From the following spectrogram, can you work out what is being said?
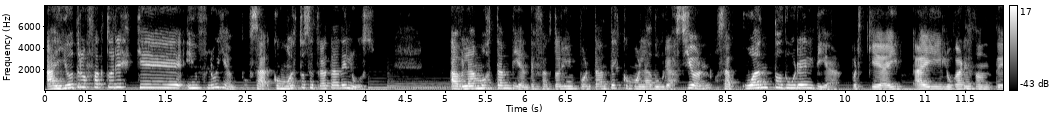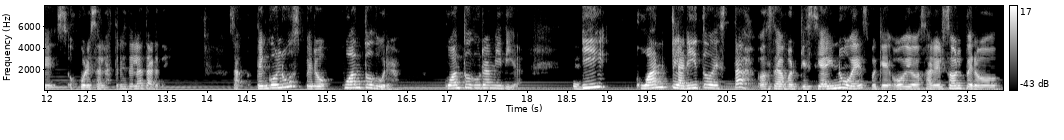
hay otros factores que influyen. O sea, como esto se trata de luz, hablamos también de factores importantes como la duración, o sea, cuánto dura el día, porque hay, hay lugares donde oscurece a las 3 de la tarde. O sea, tengo luz, pero ¿cuánto dura? ¿Cuánto dura mi día? Y cuán clarito está, o sea, porque si hay nubes, porque obvio sale el sol, pero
